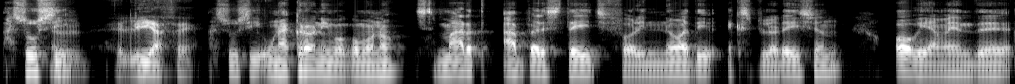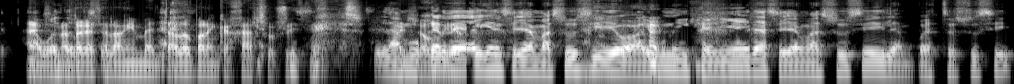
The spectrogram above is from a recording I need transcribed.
a SUSI. El, IAC. A SUSI, un acrónimo, como no. Smart Upper Stage for Innovative Exploration. Obviamente. Ah, es nota que se lo han inventado para encajar SUSI. La mujer de alguien se llama SUSI o alguna ingeniera se llama SUSI y le han puesto SUSI,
